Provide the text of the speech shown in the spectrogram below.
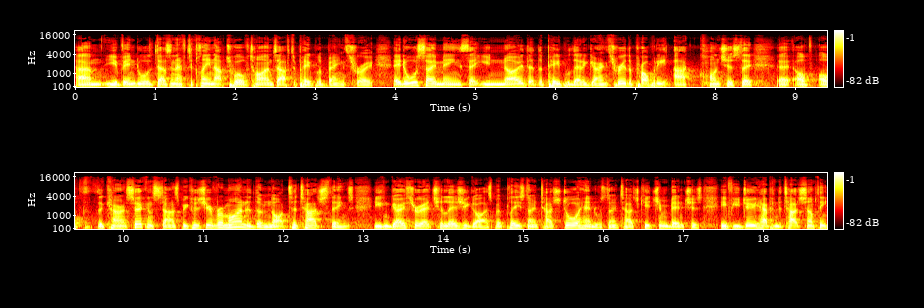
um, your vendor doesn't have to clean up 12 times after people have been through. It also means that you know that the people that are going through the property are conscious that, uh, of, of the current circumstance because you've reminded them not to touch things. You can go through at your leisure, guys, but please don't touch door handles, don't touch kitchen benches. If you do happen to touch something,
